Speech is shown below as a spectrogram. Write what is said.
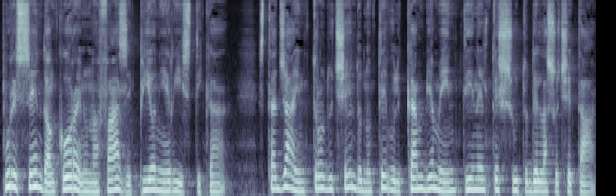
pur essendo ancora in una fase pionieristica, sta già introducendo notevoli cambiamenti nel tessuto della società,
